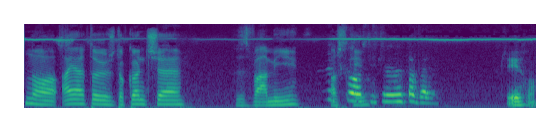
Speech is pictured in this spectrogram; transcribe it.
No, a ja to już dokończę z wami. A z Szkoda, kim? to tabel. Cicho.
